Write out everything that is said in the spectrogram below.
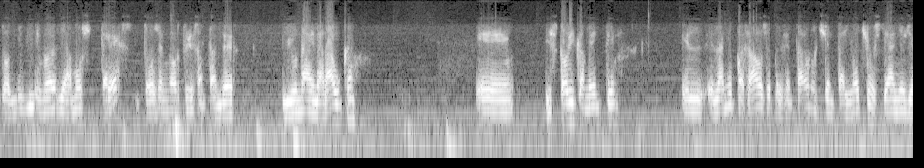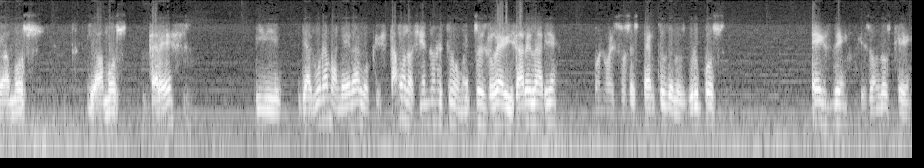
2019 llevamos tres, dos en norte de Santander y una en Arauca. Eh, históricamente, el, el, año pasado se presentaron 88, este año llevamos, llevamos tres y de alguna manera lo que estamos haciendo en este momento es revisar el área con nuestros expertos de los grupos EXDE, que son los que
